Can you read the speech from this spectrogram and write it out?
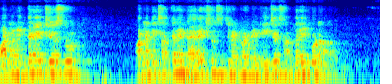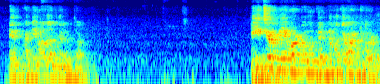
వాళ్ళని ఎంకరేజ్ చేస్తూ వాళ్ళకి చక్కని డైరెక్షన్స్ ఇచ్చినటువంటి టీచర్స్ అందరికీ కూడా నేను ధన్యవాదాలు తెలుపుతాను. టీచర్ అనేవాడు వెన్నెముక లాంటి వాడు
